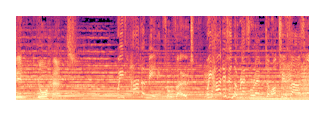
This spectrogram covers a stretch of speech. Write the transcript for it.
In your hands. We've had a meaningful vote. We had it in the referendum on 2016. Order!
